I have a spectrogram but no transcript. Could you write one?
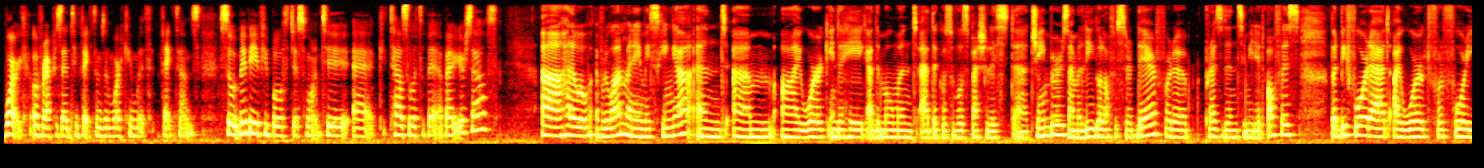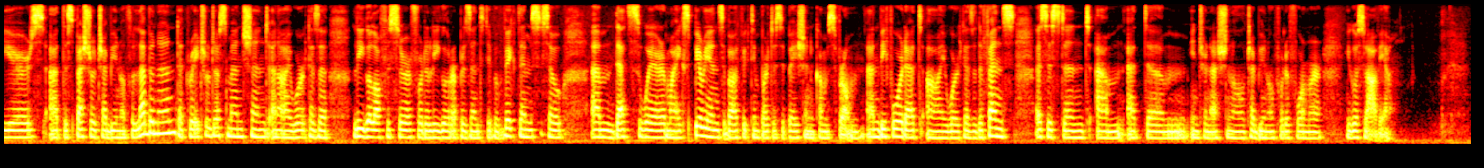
work of representing victims and working with victims. So maybe if you both just want to uh, tell us a little bit about yourselves. Uh, hello, everyone. My name is Kinga, and um, I work in The Hague at the moment at the Kosovo Specialist uh, Chambers. I'm a legal officer there for the President's immediate office. But before that, I worked for four years at the Special Tribunal for Lebanon that Rachel just mentioned, and I worked as a legal officer for the legal representative of victims. So um, that's where my experience about victim participation comes from. And before that, I worked as a defense assistant um, at the um, International Tribunal for the former Yugoslavia.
